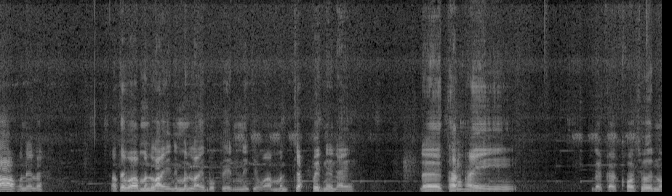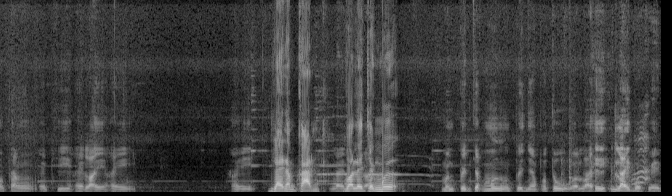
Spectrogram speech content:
ล่าวคนนี้เลยเอาแต่ว่ามันไหลนี่มันไหลบ่เป็นนี่จังหวะมันจักเป็นในไหนและทางให้ แล้วก็ขอเชิญเนาะทางเอฟซีให้ไหลให้ ให้ไล่น้ำกันไล่น้ำกันว่าเลยจังมือมันเป็นจากมือมันเป็นหยังประตูก็ไหลไหลบ่เป็น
